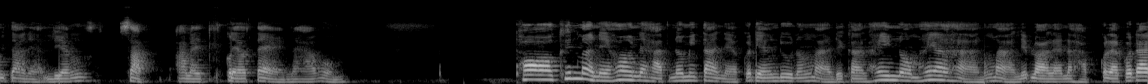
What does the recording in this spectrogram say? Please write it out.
มิตะเนี่ยเลี้ยงสัตว์อะไรก็แล้วแต่นะครับผม พอขึ้นมาในห้องนะครับโนมิตะเนี่ยก็เลี้ยงดูน้องหมาโดยการให้นมให้อาหารน้องหมาเรียบร้อยแล้วนะครับ ก็แล้วก็ได้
